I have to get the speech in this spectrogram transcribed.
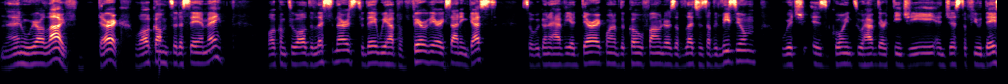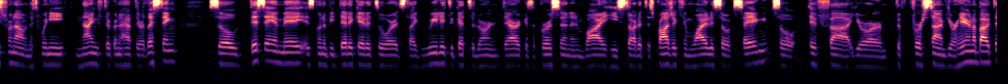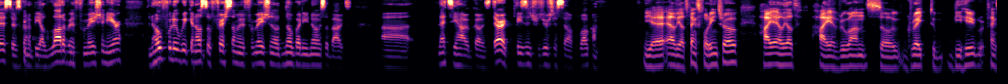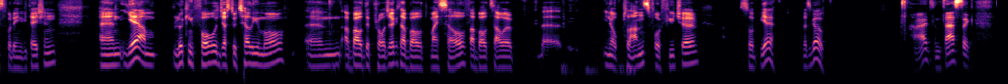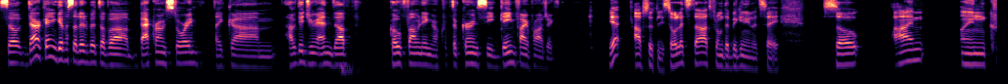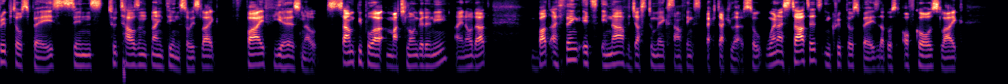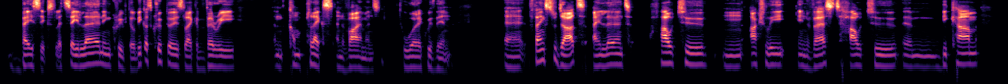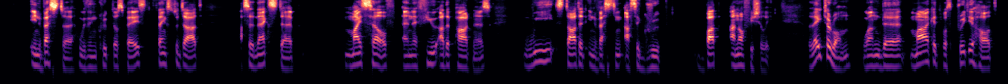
And we are live. Derek, welcome to the CMA. Welcome to all the listeners. Today we have a very, very exciting guest. So we're going to have here Derek, one of the co-founders of Legends of Elysium, which is going to have their TGE in just a few days from now. On the 29th, they're going to have their listing. So this AMA is going to be dedicated towards like really to get to learn Derek as a person and why he started this project and why it is so exciting. So if uh, you're the first time you're hearing about this, there's going to be a lot of information here, and hopefully we can also fish some information that nobody knows about. Uh, let's see how it goes. Derek, please introduce yourself. Welcome. Yeah, Elliot, thanks for the intro. Hi, Elliot. Hi, everyone. So great to be here. Thanks for the invitation. And yeah, I'm looking forward just to tell you more um, about the project, about myself, about our, uh, you know, plans for future. So yeah, let's go. All right, fantastic. So, Derek, can you give us a little bit of a background story? Like, um, how did you end up co-founding a cryptocurrency GameFi project? Yeah, absolutely. So let's start from the beginning. Let's say, so I'm in crypto space since 2019. So it's like five years now. Some people are much longer than me. I know that. But I think it's enough just to make something spectacular. So when I started in crypto space, that was, of course, like basics, let's say learning crypto, because crypto is like a very um, complex environment to work within. Uh, thanks to that, I learned how to um, actually invest, how to um, become investor within crypto space. Thanks to that, as a next step, myself and a few other partners, we started investing as a group, but unofficially. Later on, when the market was pretty hot,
